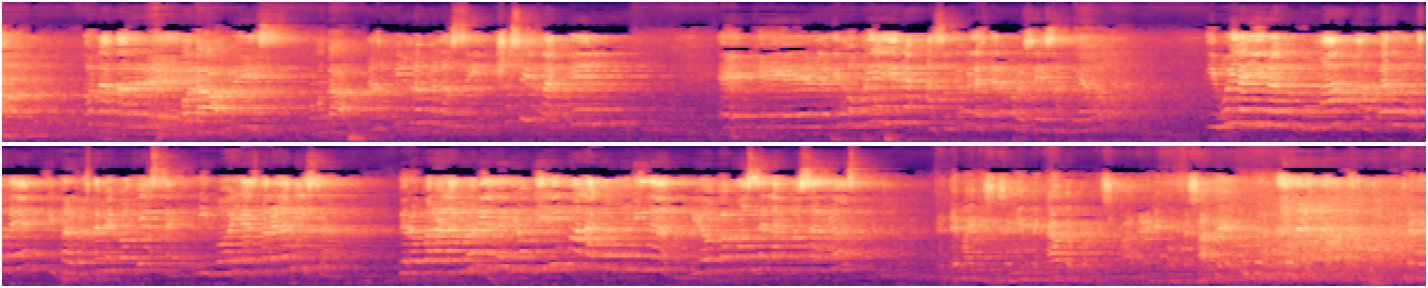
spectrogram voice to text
Ah, Hola, padre. Hola. Luis. ¿cómo andás? Al fin lo conocí. Yo soy Raquel, eh, que le dijo, voy a ir a Santiago del Estero porque soy de Santiago. Y voy a ir a Tucumán a verlo a usted y para que usted me confiese. Y voy a estar en la misa. Pero para la gloria de Dios, vino a la comunidad. ¿Vio cómo hace las cosas Dios? El tema es que si seguís pecando, porque si vas a tener que confesarte, pero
